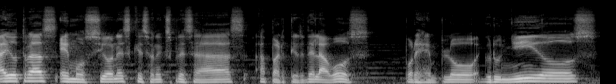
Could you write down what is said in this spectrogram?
Hay otras emociones que son expresadas a partir de la voz. Por ejemplo, gruñidos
